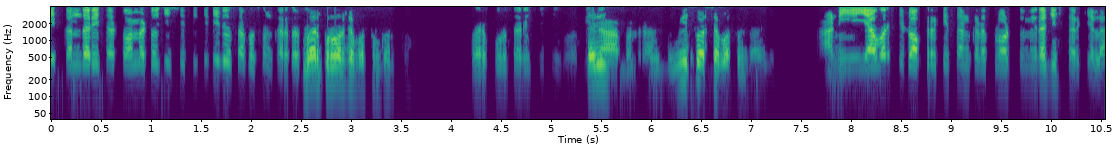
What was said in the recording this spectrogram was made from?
एकंदरीत टोमॅटोची शेती किती दिवसापासून करतात? भरपूर वर्षापासून करतो. भरपूर तरी किती? तरी दहा, पंधरा? वीस वर्षापासून चालू. आणि यावर्षी डॉक्टर किसानकडे प्लॉट तुम्ही रजिस्टर केला.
